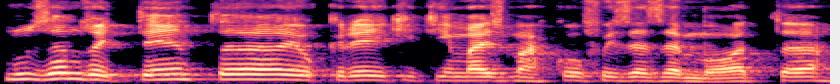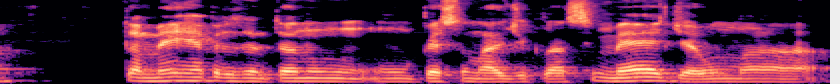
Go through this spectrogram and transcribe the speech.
Nos anos 80, eu creio que quem mais marcou foi Zezé Mota, também representando um, um, personagem de classe média, uma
